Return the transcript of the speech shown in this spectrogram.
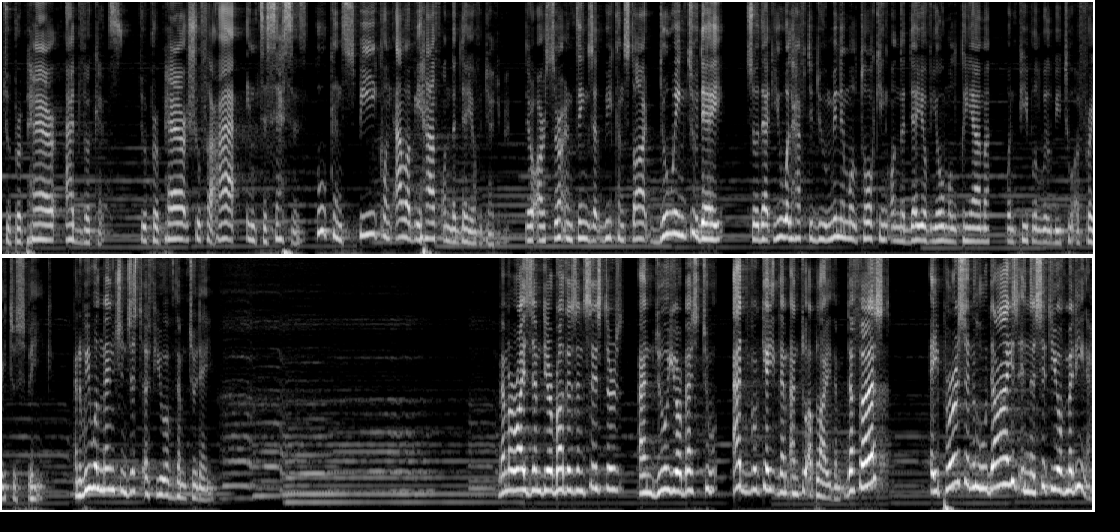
to prepare advocates, to prepare shufa'a, intercessors, who can speak on our behalf on the day of judgment? There are certain things that we can start doing today so that you will have to do minimal talking on the day of Yawm al-Qiyamah when people will be too afraid to speak. And we will mention just a few of them today. Memorize them, dear brothers and sisters, and do your best to advocate them and to apply them. The first, a person who dies in the city of Medina.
